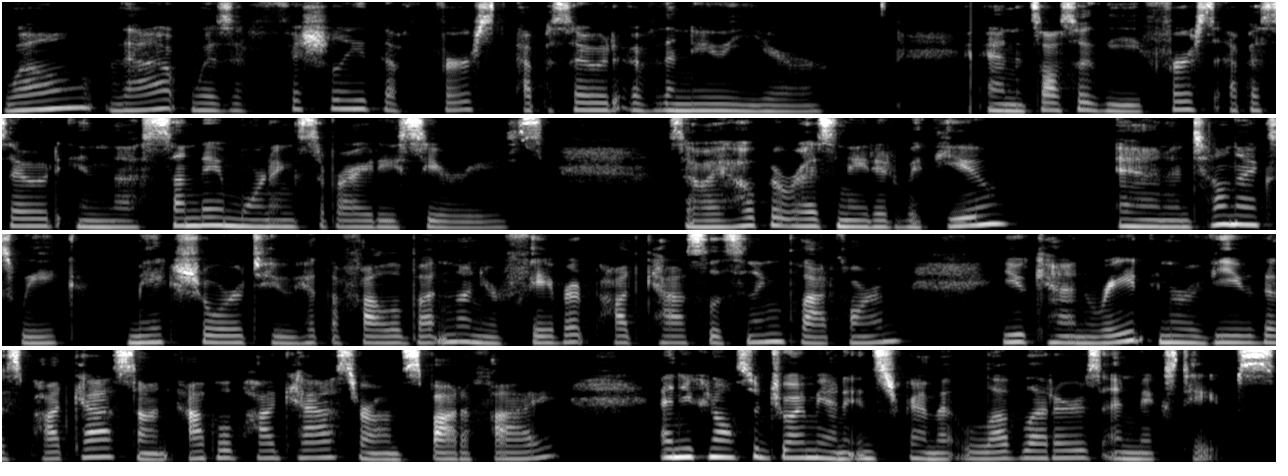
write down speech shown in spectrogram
Well, that was officially the first episode of the new year. And it's also the first episode in the Sunday Morning Sobriety series. So I hope it resonated with you. And until next week, make sure to hit the follow button on your favorite podcast listening platform. You can rate and review this podcast on Apple Podcasts or on Spotify. And you can also join me on Instagram at Love Letters and Mixtapes.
